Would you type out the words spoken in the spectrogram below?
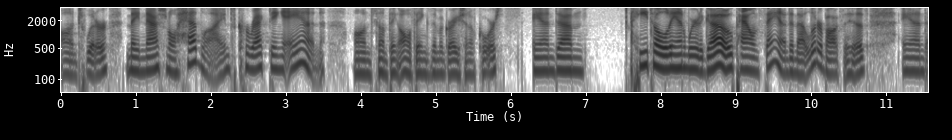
on Twitter, made national headlines correcting Ann on something, all things immigration, of course. And um, he told Ann where to go, pound sand in that litter box of his, and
